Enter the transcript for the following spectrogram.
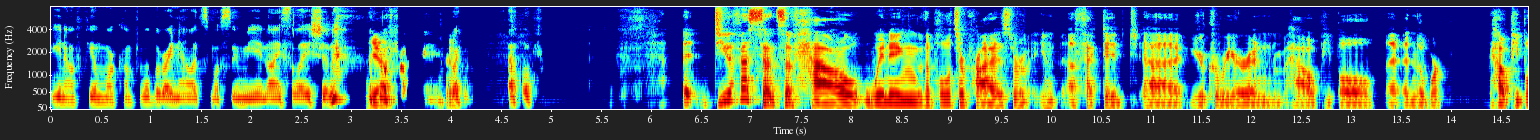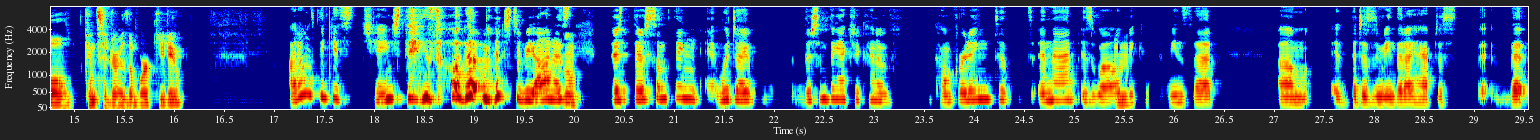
you know feel more comfortable. But right now, it's mostly me in isolation. Yeah. from Yeah. myself. Uh, Do you have a sense of how winning the Pulitzer Prize sort of affected uh, your career and how people uh, and the work, how people consider the work you do? I don't think it's changed things all that much, to be honest. Hmm. There's there's something eh, which I there's something actually kind of comforting to in that as well Mm. because it means that um that doesn't mean that I have to eh, that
